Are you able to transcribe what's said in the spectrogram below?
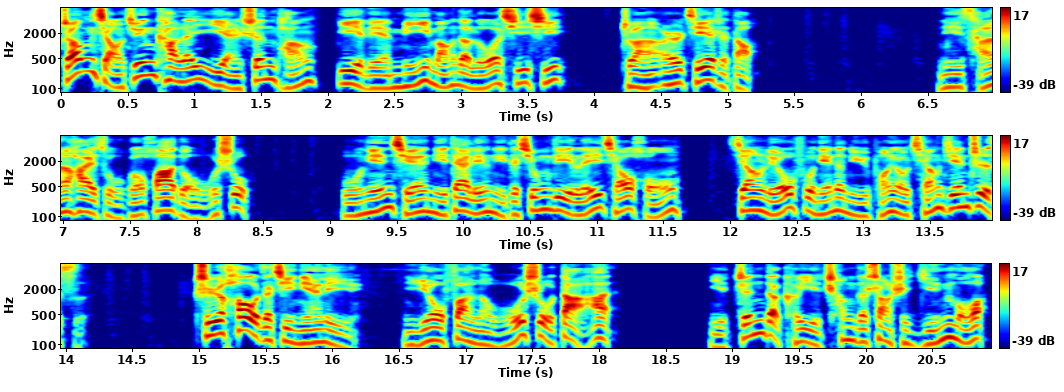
张小军看了一眼身旁一脸迷茫的罗西西，转而接着道：“你残害祖国花朵无数。”五年前，你带领你的兄弟雷乔红将刘富年的女朋友强奸致死。之后的几年里，你又犯了无数大案，你真的可以称得上是淫魔。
